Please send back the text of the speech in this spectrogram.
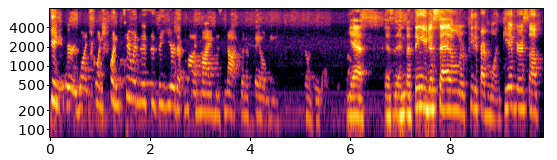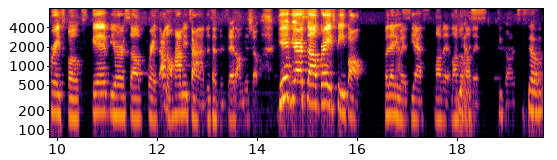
January 1, 2022, and this is the year that my mind is not going to fail me. Don't do that. Yes yes. and the thing you just said, I'm gonna repeat it for everyone. Give yourself grace, folks. Give yourself grace. I don't know how many times this has been said on this show. Give yourself grace, people. But anyways, yes, love it, love it, love it. Keep going. So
